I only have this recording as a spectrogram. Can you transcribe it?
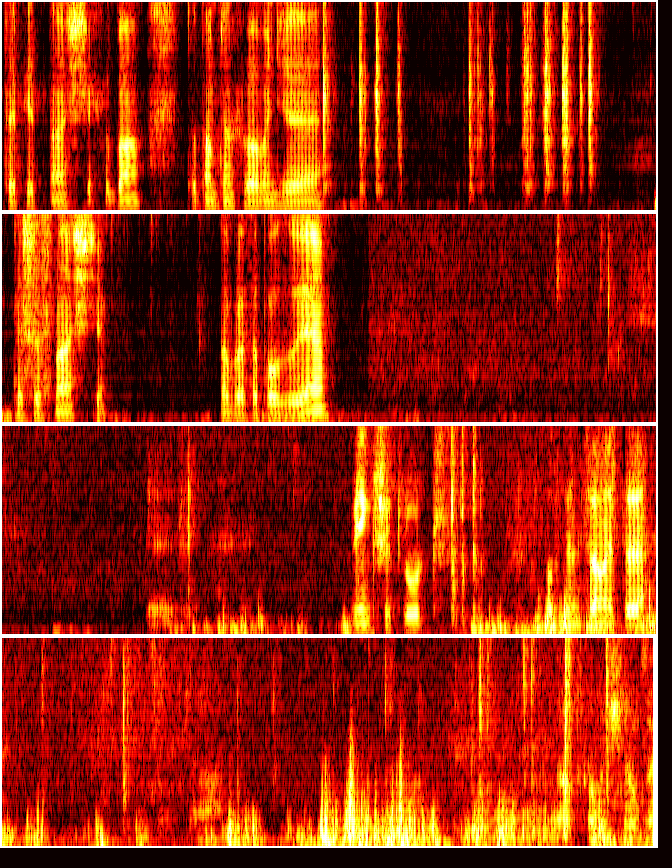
T15 chyba. To tamten chyba będzie T16. Dobra, zapauzuję. E, Większy klucz. Odkręcamy te śruby.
